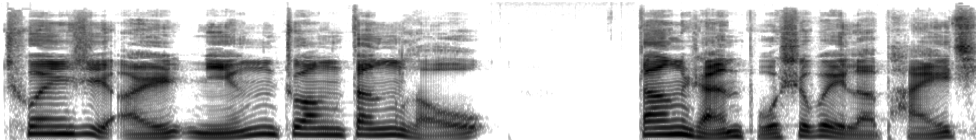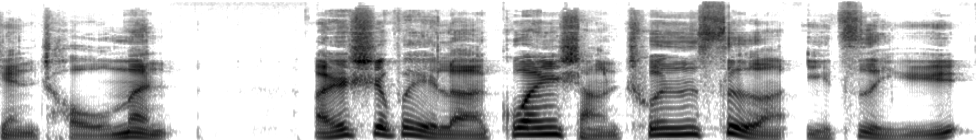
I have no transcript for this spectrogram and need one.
春日而凝妆登楼，当然不是为了排遣愁闷，而是为了观赏春色以自娱。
